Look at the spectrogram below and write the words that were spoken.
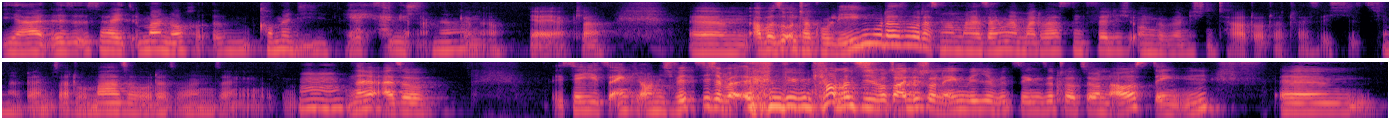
ja, es ist halt immer noch ähm, Comedy. Ja, ja, genau, ne? genau. Ja, ja, klar. Ähm, aber so unter Kollegen oder so, dass man mal, sagen wir mal, du hast einen völlig ungewöhnlichen Tatort, was weiß ich, jetzt jemand beim Sadomaso oder so in seinen, Mhm. ne, also ist ja jetzt eigentlich auch nicht witzig, aber irgendwie kann man sich wahrscheinlich schon irgendwelche witzigen Situationen ausdenken. Ähm,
